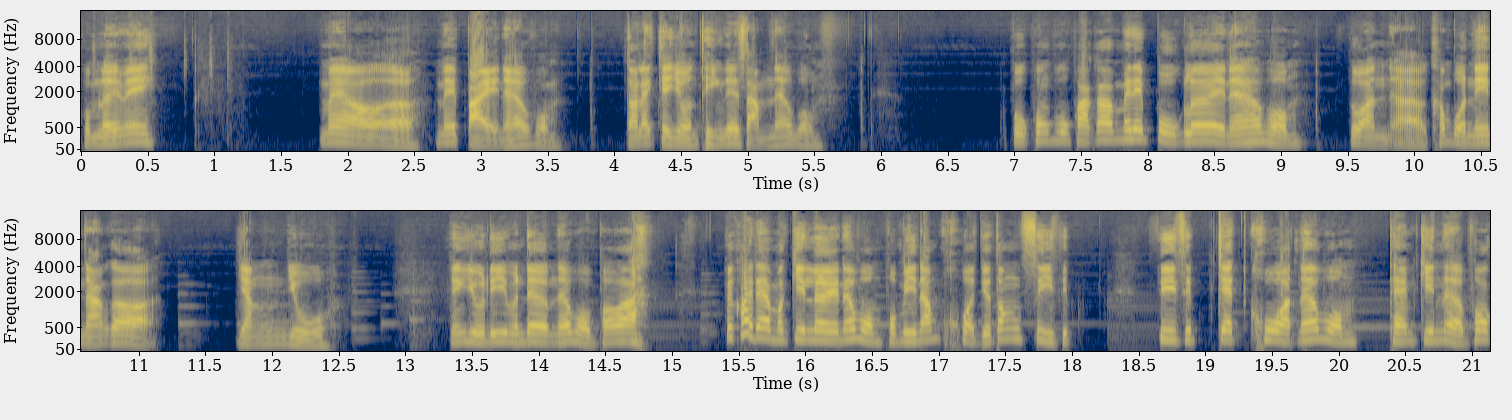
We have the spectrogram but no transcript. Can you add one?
ผมเลยไม่ ไม่เอาเออไม่ไปนะครับผม ตอนแรกจะโยนทิ้งด้วยซ้ำนะครับผมปลูกพงปลูกผักก็ไม่ได้ปลูกเลยนะครับผมส่วนเอ่อข้างบนนี่น้ำก็ยังอยู่ ยังอยู่ดีเหมือนเดิมนะครับผมเพราะว่าไม่ค่อยได้มากินเลยนะครับผมผมมีน้ำขวดอยู่ต้องสี่สิบสี่สิบเจ็ดขวดนะครับผม แถมกินเออพวก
